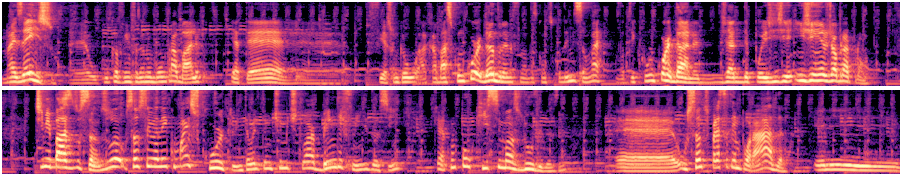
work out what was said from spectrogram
mas é isso. É, o Cuca vem fazendo um bom trabalho e até é, fez com que eu acabasse concordando, né, no final das contas, com a demissão. Vai, vou ter que concordar, né, já depois de engenheiro de obra pronta. Time base do Santos. O Santos tem um elenco mais curto, então ele tem um time titular bem definido, assim, que é com pouquíssimas dúvidas, né. É, o Santos, para essa temporada, ele.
